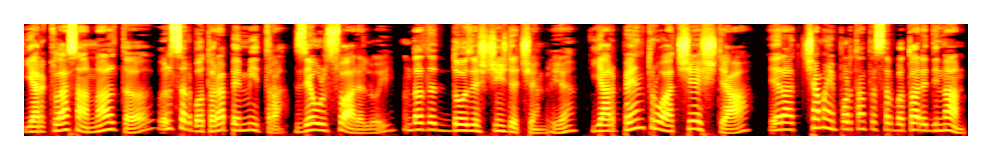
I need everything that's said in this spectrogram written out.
Iar clasa înaltă îl sărbătorea pe Mitra, zeul soarelui, în data de 25 decembrie, iar pentru aceștia era cea mai importantă sărbătoare din an,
